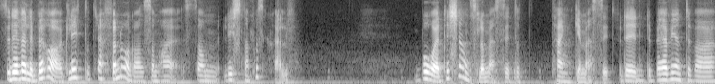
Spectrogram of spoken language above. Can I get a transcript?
Så det är väldigt behagligt att träffa någon som, har, som lyssnar på sig själv. Både känslomässigt och tankemässigt. För det, det, behöver ju inte vara...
